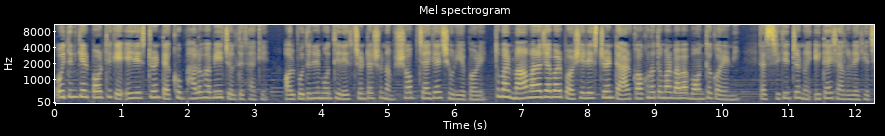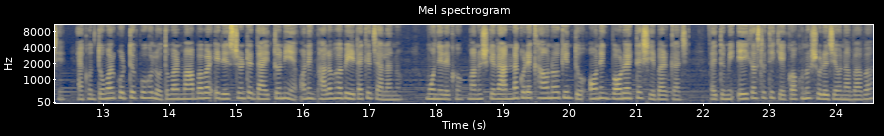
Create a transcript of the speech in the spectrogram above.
ওই দিনকের পর থেকে এই রেস্টুরেন্টটা খুব ভালোভাবেই চলতে থাকে। অল্প দিনের মধ্যে রেস্টুরেন্টটার সুনাম সব জায়গায় ছড়িয়ে পড়ে। তোমার মা মারা যাবার পর সেই রেস্টুরেন্টটা আর কখনো তোমার বাবা বন্ধ করেনি। তার স্মৃতির জন্য এটাই চালু রেখেছে। এখন তোমার কর্তব্য হলো তোমার মা বাবার এই রেস্টুরেন্টের দায়িত্ব নিয়ে অনেক ভালোভাবে এটাকে চালানো। মনে রেখো, মানুষকে রান্না করে খাওয়ানো কিন্তু অনেক বড় একটা সেবার কাজ। তাই তুমি এই কাজটা থেকে কখনো সরে যেও না, বাবা।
